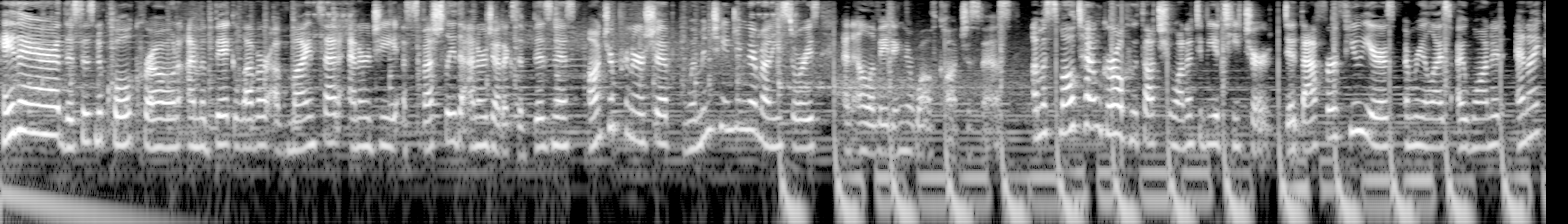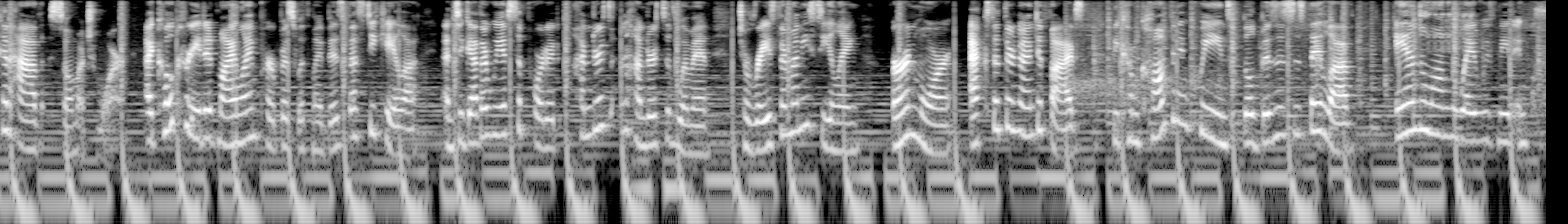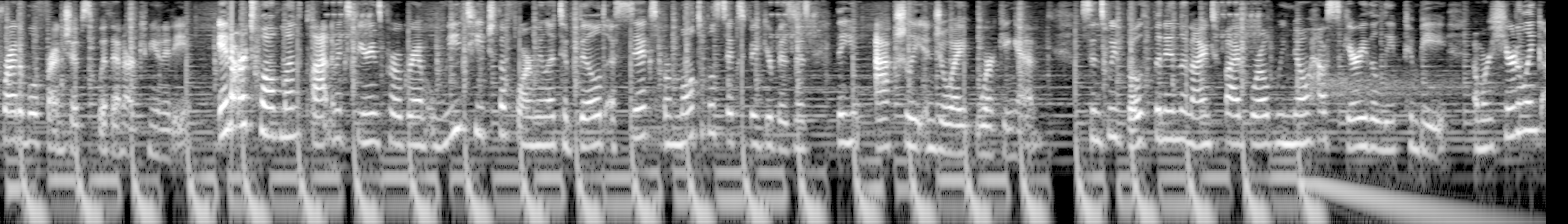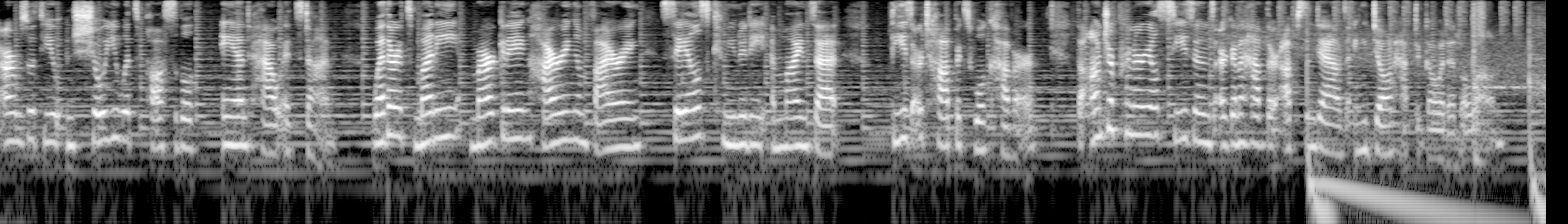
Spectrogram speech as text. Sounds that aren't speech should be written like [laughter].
Hey there, this is Nicole Crone. I'm a big lover of mindset, energy, especially the energetics of business, entrepreneurship, women changing their money stories, and elevating their wealth consciousness. I'm a small town girl who thought she wanted to be a teacher, did that for a few years, and realized I wanted and I could have so much more. I co created My Aligned Purpose with my biz bestie Kayla, and together we have supported hundreds and hundreds of women to raise their money ceiling earn more, exit their nine to fives, become confident queens, build businesses they love, and along the way, we've made incredible friendships within our community. In our 12 month Platinum Experience program, we teach the formula to build a six or multiple six figure business that you actually enjoy working in. Since we've both been in the nine to five world, we know how scary the leap can be, and we're here to link arms with you and show you what's possible and how it's done. Whether it's money, marketing, hiring and firing, sales, community, and mindset, these are topics we'll cover. The entrepreneurial seasons are going to have their ups and downs, and you don't have to go at it alone.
